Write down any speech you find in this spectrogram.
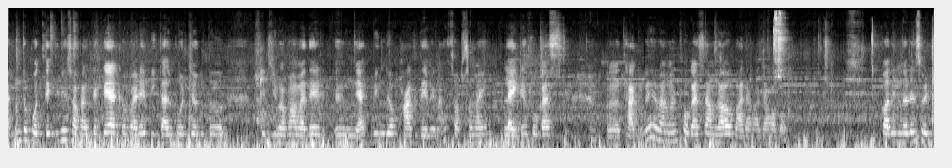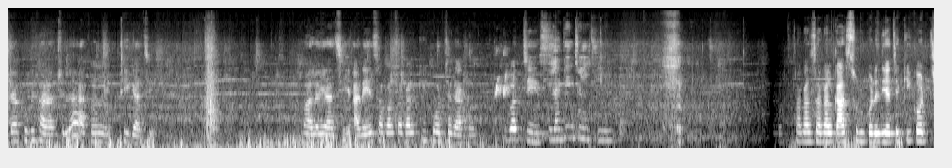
এখন তো প্রত্যেক দিনই সকাল থেকে একেবারে বিকাল পর্যন্ত সূর্যি আমাদের এক বিন্দু ফাঁক দেবে না। সবসময় লাইটের ফোকাস থাকবে এবং ফোকাসে আমরাও বাজা বাজা হব। কদিন ধরে শরীরটা খুবই খারাপ ছিল এখন ঠিক আছি। ভালোই আছি। আর এই সকাল সকাল কি করছে দেখো? কি করছিস? সকাল সকাল কাজ শুরু করে দিয়েছে কি করছ?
